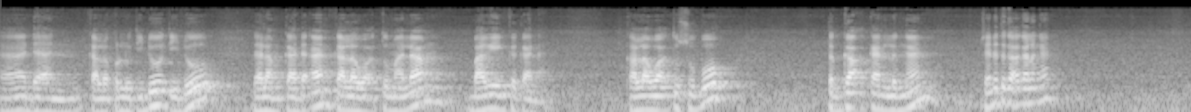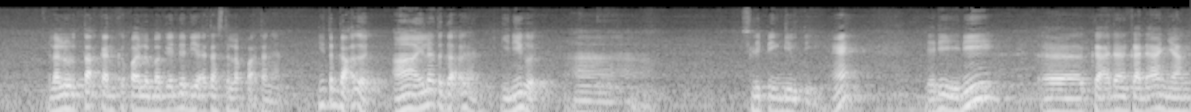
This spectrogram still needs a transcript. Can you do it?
uh, dan kalau perlu tidur tidur. Dalam keadaan kalau waktu malam baring ke kanan. Kalau waktu subuh tegakkan lengan. Macam mana tegakkan lengan? Lalu letakkan kepala baginda di atas telapak tangan. Ini tegak ke? Ah, ialah tegak kan. Ini kot. Ah. Sleeping beauty, eh? Jadi ini Eh, keadaan-keadaan yang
